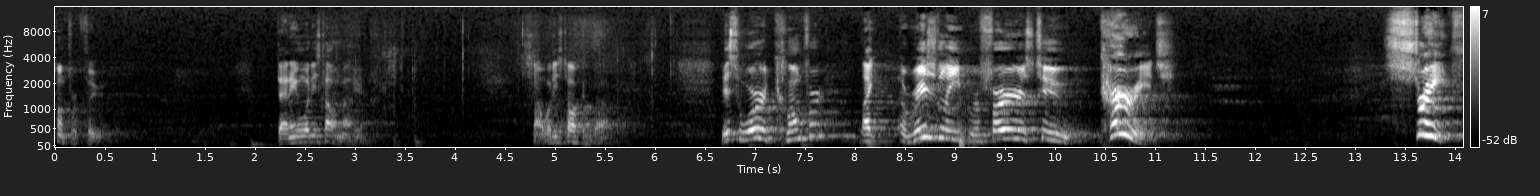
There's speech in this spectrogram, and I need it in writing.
comfort food. That ain't what he's talking about here. It's not what he's talking about. This word comfort, like, originally refers to courage, strength,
